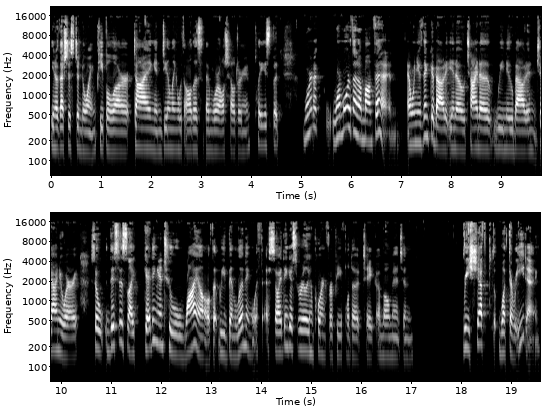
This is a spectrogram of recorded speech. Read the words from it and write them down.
you know, that's just annoying. People are dying and dealing with all this, then we're all sheltering in place. But we're, a, we're more than a month in. And when you think about it, you know, China we knew about in January. So this is like getting into a while that we've been living with this. So I think it's really important for people to take a moment and reshift what they're eating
